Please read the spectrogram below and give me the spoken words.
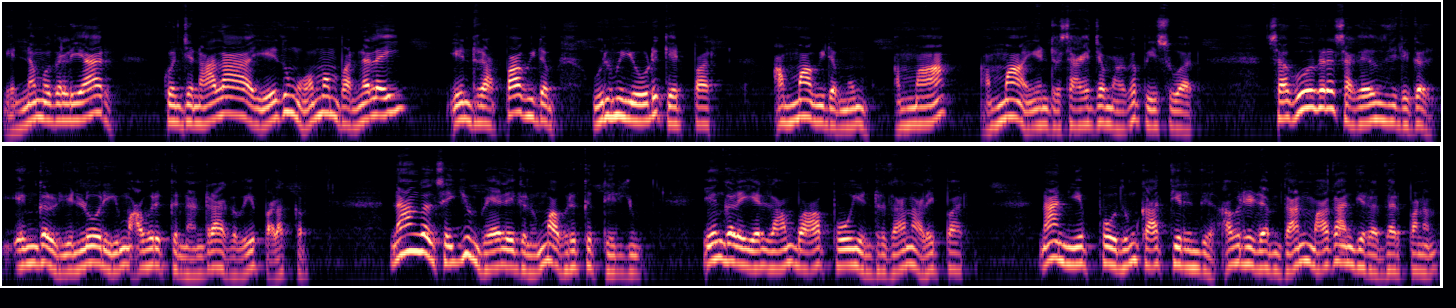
என்ன முதலியார் கொஞ்ச நாளாக ஏதும் ஓமம் பண்ணலை? என்று அப்பாவிடம் உரிமையோடு கேட்பார். அம்மாவிடமும் அம்மா அம்மா என்று சகஜமாக பேசுவார். சகோதர சகோதரிகள் எங்கள் எல்லோரையும் அவருக்கு நன்றாகவே பழக்கம். நாங்கள் செய்யும் வேலைகளும் அவருக்கு தெரியும். எங்களை எல்லாம் வா போ என்று தான் அழைப்பார். நான் எப்போதும் காத்திருந்து அவரிடம்தான் மாதாந்திர தர்ப்பணம்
